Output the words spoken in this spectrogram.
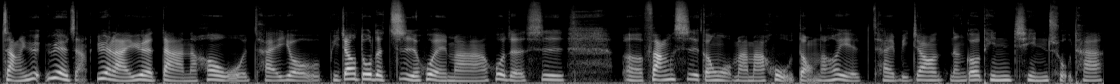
长越越长越来越大，然后我才有比较多的智慧嘛，或者是呃方式跟我妈妈互动，然后也才比较能够听清楚她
